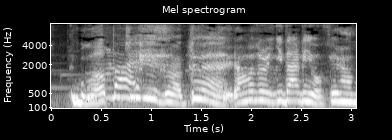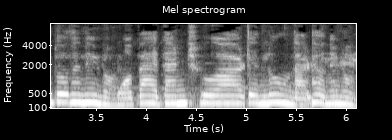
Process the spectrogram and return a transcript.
摩拜。这个对，然后就是意大利有非常多的那种摩拜单车、电动的，还有那种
